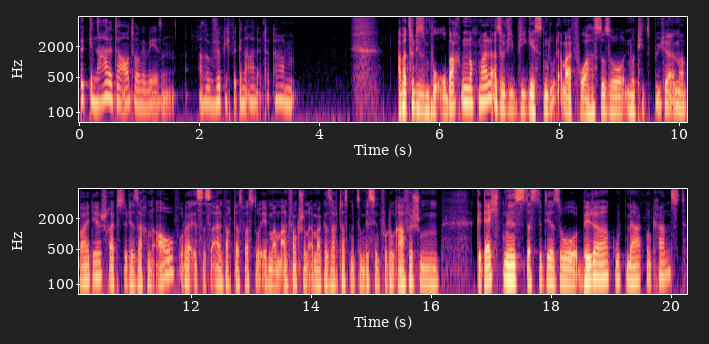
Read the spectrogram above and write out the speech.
begnadeter Autor gewesen. Also wirklich begnadet. Ähm, aber zu diesem Beobachten nochmal, also wie, wie gehst denn du da mal vor? Hast du so Notizbücher immer bei dir? Schreibst du dir Sachen auf? Oder ist es einfach das, was du eben am Anfang schon einmal gesagt hast, mit so ein bisschen fotografischem Gedächtnis, dass du dir so Bilder gut merken kannst?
